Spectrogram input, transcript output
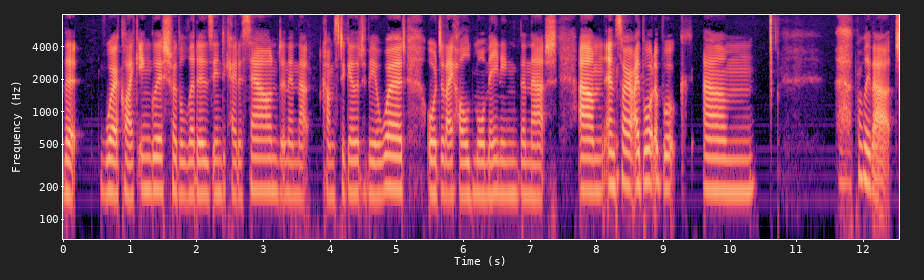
that work like english where the letters indicate a sound and then that comes together to be a word or do they hold more meaning than that? Um, and so i bought a book um, probably about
